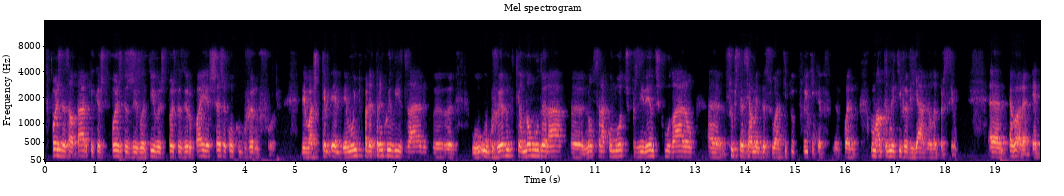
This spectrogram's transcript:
depois das autárquicas, depois das legislativas, depois das europeias, seja com que o governo for. Eu acho que é, é muito para tranquilizar uh, o, o, governo de que ele não mudará, uh, não será como outros presidentes que mudaram uh, substancialmente a sua atitude política quando uma alternativa viável apareceu. agora, é,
